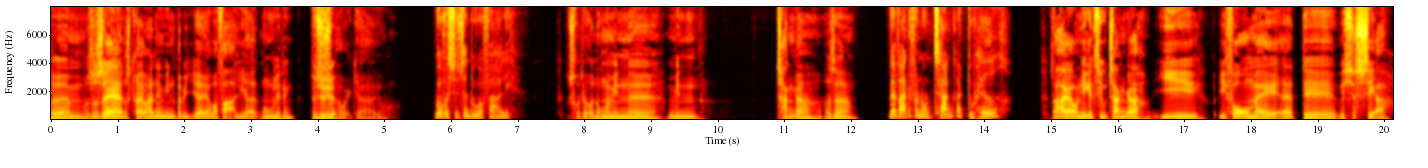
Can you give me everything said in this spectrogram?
Øhm, og så sagde han, skrev han i mine papirer, at jeg var farlig og alt muligt, ikke? Det synes jeg jo ikke, jeg er jo. Hvorfor synes han, du var farlig? Jeg tror, det var nogle af mine, øh, mine tanker. Altså, Hvad var det for nogle tanker, du havde? der har jeg jo negative tanker i, i form af, at øh, hvis jeg ser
